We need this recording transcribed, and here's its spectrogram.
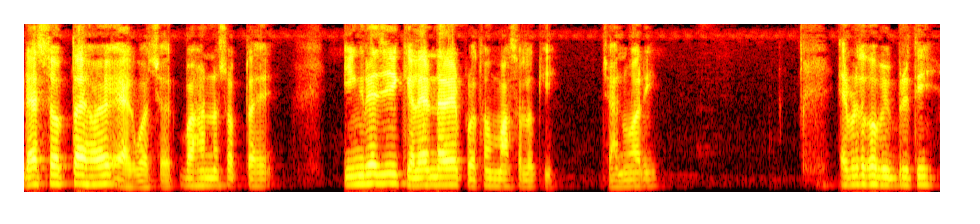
ড্যাশ সপ্তাহে হয়, এক বছর। বাহান্ন সপ্তাহে। ইংরেজি ক্যালেন্ডারের প্রথম মাস হলো কি? জানুয়ারি। এরপরে দেখো বিবৃতি।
